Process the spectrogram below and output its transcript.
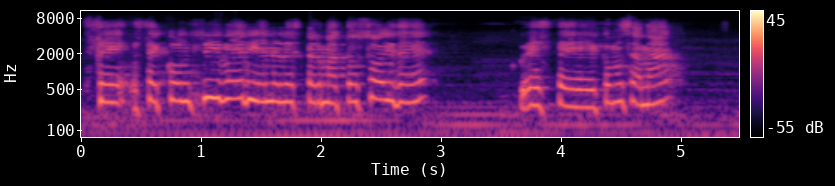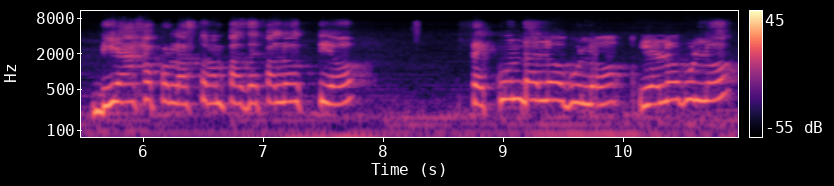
se, se concibe bien el espermatozoide, este, ¿cómo se llama? Viaja por las trompas de falopio, fecunda el óvulo y el óvulo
